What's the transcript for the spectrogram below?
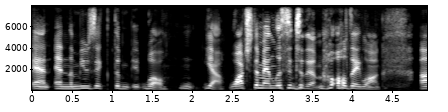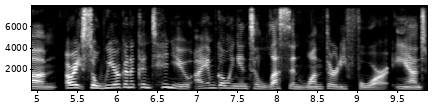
and and the music the well yeah watch them and listen to them all day long um, all right so we are going to continue i am going into lesson 134 and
